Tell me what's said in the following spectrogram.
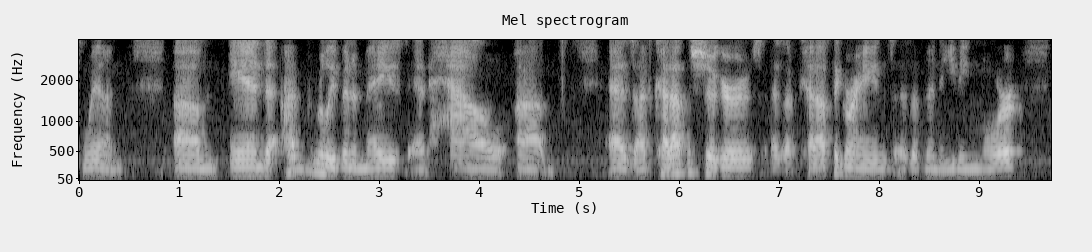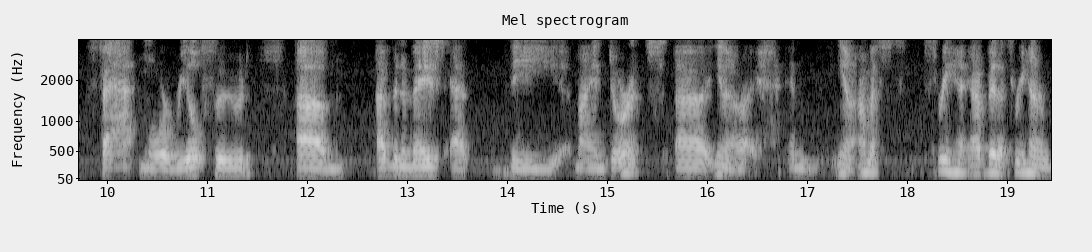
swim. Um, and I've really been amazed at how, uh, as I've cut out the sugars, as I've cut out the grains, as I've been eating more fat, more real food, um, I've been amazed at the my endurance. Uh, you know, and you know, I'm a three. I've been a 300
